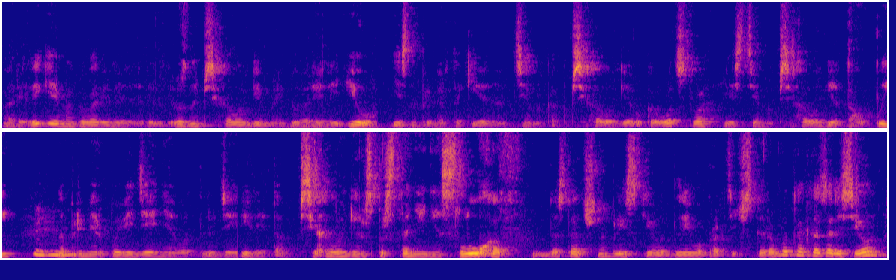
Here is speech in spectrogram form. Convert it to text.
о религии мы говорили, о религиозной психологии мы говорили, и о... Есть, например, такие темы, как психология руководства, есть тема психология толпы, угу. например, поведения вот людей, или там психология распространения слухов, достаточно близкие вот для его практической работы оказались, и он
